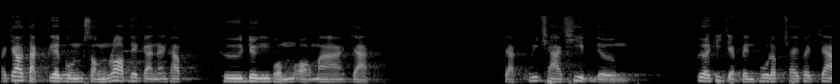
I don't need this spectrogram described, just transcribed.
พระเจ้าตักเตือนผมสองรอบด้วยกันนะครับ คือดึงผมออกมาจากจากวิชาชีพเดิม เพื่อที่จะเป็นผู้รับใช้พระเจ้า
